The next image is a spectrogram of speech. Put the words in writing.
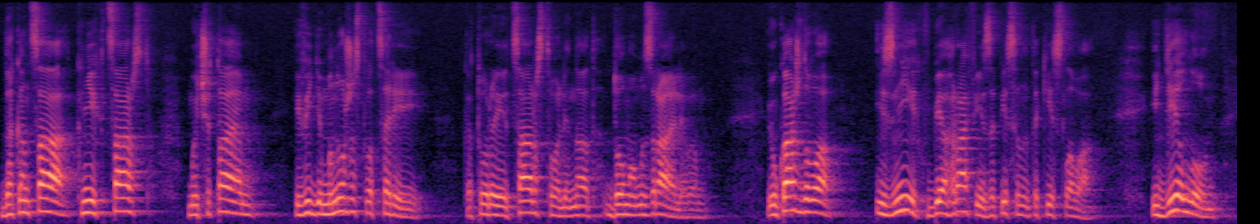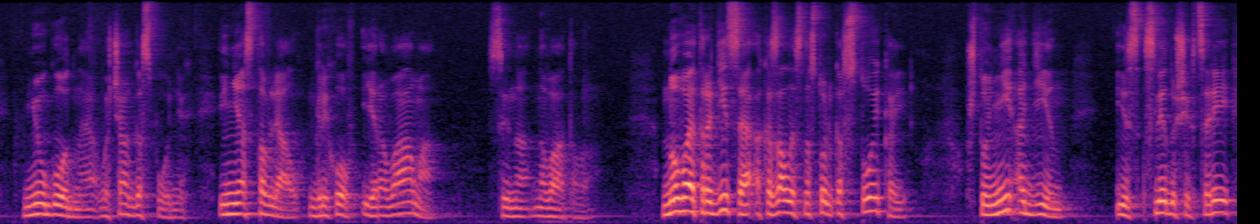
До конца книг царств мы читаем и видим множество царей, которые царствовали над Домом Израилевым. И у каждого из них в биографии записаны такие слова. «И делал он неугодное в очах Господних, и не оставлял грехов Иераваама, сына Наватова». Новая традиция оказалась настолько стойкой, что ни один из следующих царей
